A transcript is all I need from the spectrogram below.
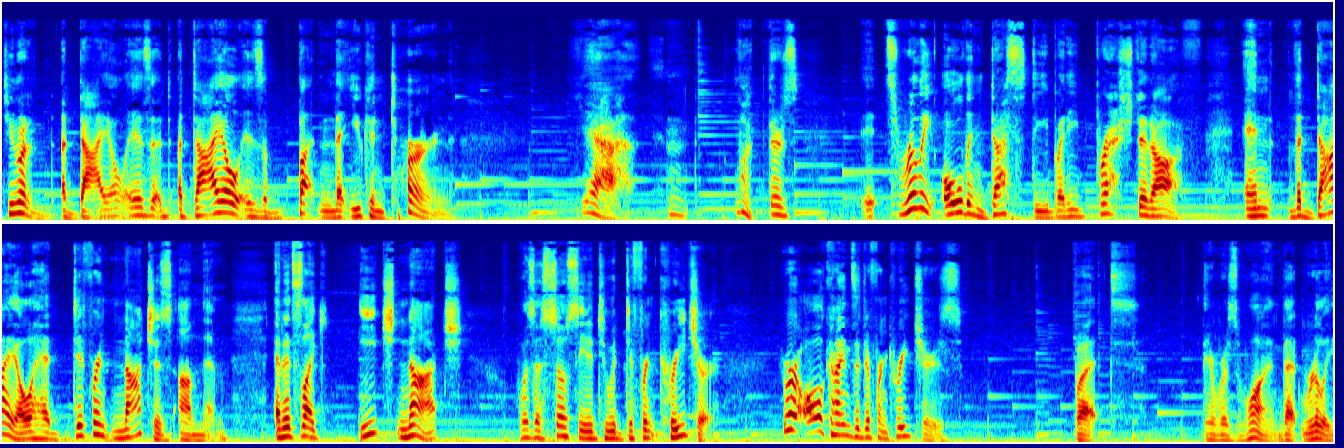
Do you know what a, a dial is? A, a, dial is a button that you can turn. Yeah, and look, there's it's really old and dusty, but he brushed it off. And the dial had different notches on them. And it's like each notch was associated to a different creature. There were all kinds of different creatures. But there was one that really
